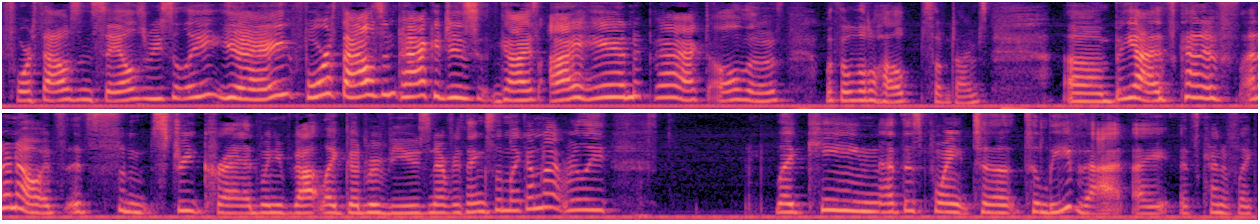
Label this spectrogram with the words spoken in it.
4,000 sales recently. Yay! 4,000 packages, guys. I hand packed all those with a little help sometimes. Um, but yeah, it's kind of I don't know. It's it's some street cred when you've got like good reviews and everything. So I'm like I'm not really like keen at this point to to leave that. I it's kind of like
